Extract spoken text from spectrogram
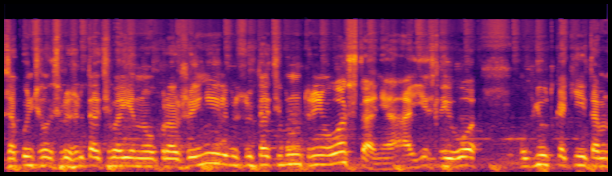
закончилась в результате военного поражения или в результате внутреннего восстания. А если его убьют какие-то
